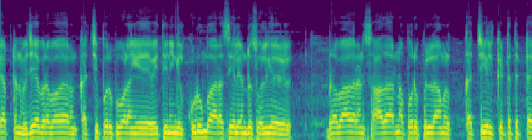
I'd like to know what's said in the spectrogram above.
கேப்டன் விஜய பிரபாகரன் கட்சி பொறுப்பு வழங்கியதை வைத்து நீங்கள் குடும்ப அரசியல் என்று சொல்கிறீர்கள். பிரபாகரன் சாதாரண பொறுப்பில்லாமல் கட்சியில் கிட்டத்தட்ட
